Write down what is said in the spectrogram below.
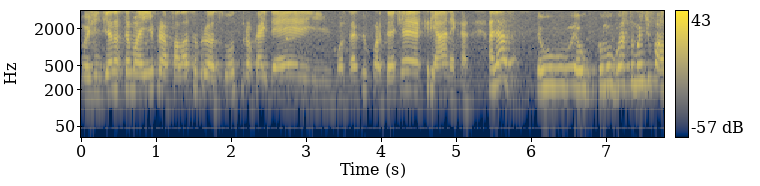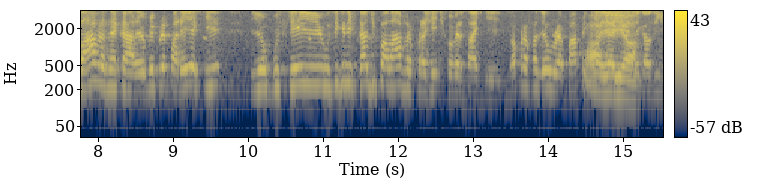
Hoje em dia nós estamos aí para falar sobre o assunto, trocar ideia e mostrar que o importante é criar, né, cara? Aliás, eu, eu como eu gosto muito de palavras, né, cara, eu me preparei aqui e eu busquei um significado de palavra para a gente conversar aqui, só para fazer o wrap-up aqui, ah, aí, é ó. legalzinho.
